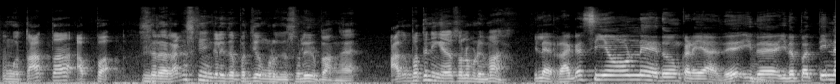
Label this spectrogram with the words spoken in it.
உங்கள் தாத்தா அப்பா சில ரகசியங்கள் இதை பற்றி உங்களுக்கு சொல்லியிருப்பாங்க. அதை பற்றி நீங்கள் எதாவது சொல்ல முடியுமா? இல்ல ரகசியம்னு எதுவும் கிடையாது. இத இத பத்தின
